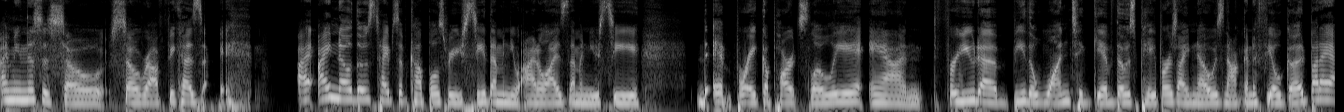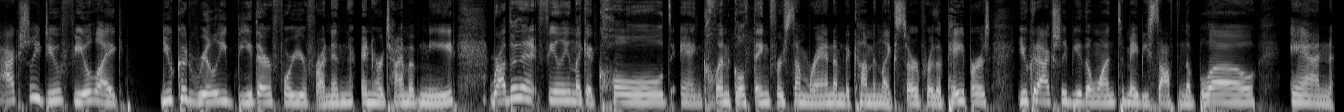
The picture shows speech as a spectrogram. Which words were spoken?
I mean, this is so so rough because I I know those types of couples where you see them and you idolize them and you see it break apart slowly. And for you to be the one to give those papers I know is not going to feel good, but I actually do feel like you could really be there for your friend in, in her time of need rather than it feeling like a cold and clinical thing for some random to come and like serve her the papers. You could actually be the one to maybe soften the blow and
